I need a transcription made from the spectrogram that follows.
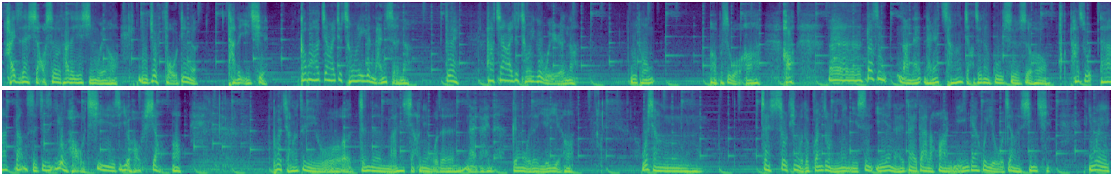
孩子在小时候他的一些行为哈，你就否定了他的一切，搞不好他将来就成为一个男神呢，对，他将来就成为一个伟人呢，如同。啊，不是我啊，好，呃，但是奶奶奶奶常常讲这段故事的时候，她说她当时就是又好气是又好笑啊。不过讲到这里，我真的蛮想念我的奶奶的，跟我的爷爷哈。我想在收听我的观众里面，你是爷爷奶奶带大的话，你应该会有我这样的心情，因为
